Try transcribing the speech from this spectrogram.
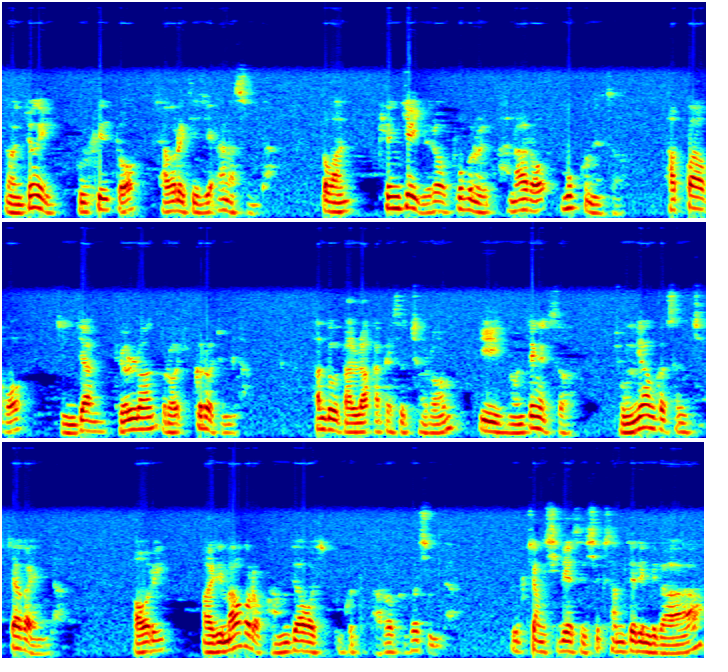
논정의 불길도 사그러지지 않았습니다. 또한 편지의 여러 부분을 하나로 묶으면서 확고하고 진지한 결론으로 이끌어줍니다. 한두 달락 앞에서처럼 이 논쟁에서 중요한 것은 십자가입니다. 바울이 마지막으로 강조하고 싶은 것도 바로 그것입니다. 6장 12에서 13절입니다.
